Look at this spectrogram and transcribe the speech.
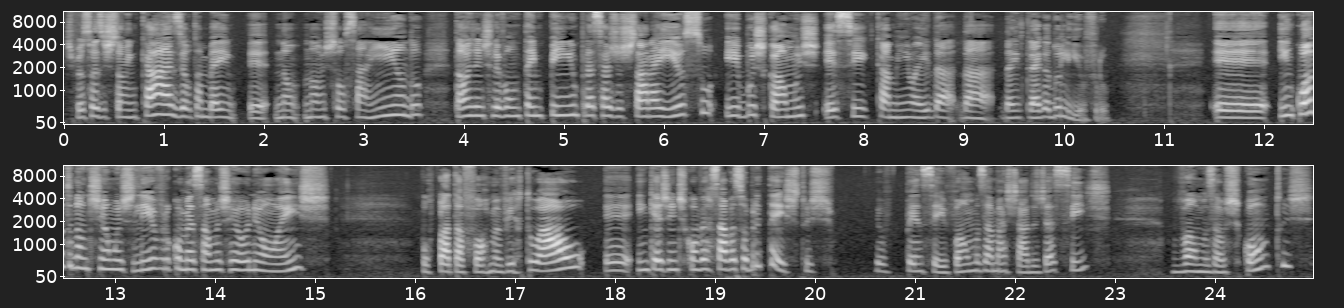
As pessoas estão em casa, eu também é, não, não estou saindo. Então, a gente levou um tempinho para se ajustar a isso e buscamos esse caminho aí da, da, da entrega do livro. É, enquanto não tínhamos livro, começamos reuniões por plataforma virtual é, em que a gente conversava sobre textos. Eu pensei, vamos a Machado de Assis, vamos aos contos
